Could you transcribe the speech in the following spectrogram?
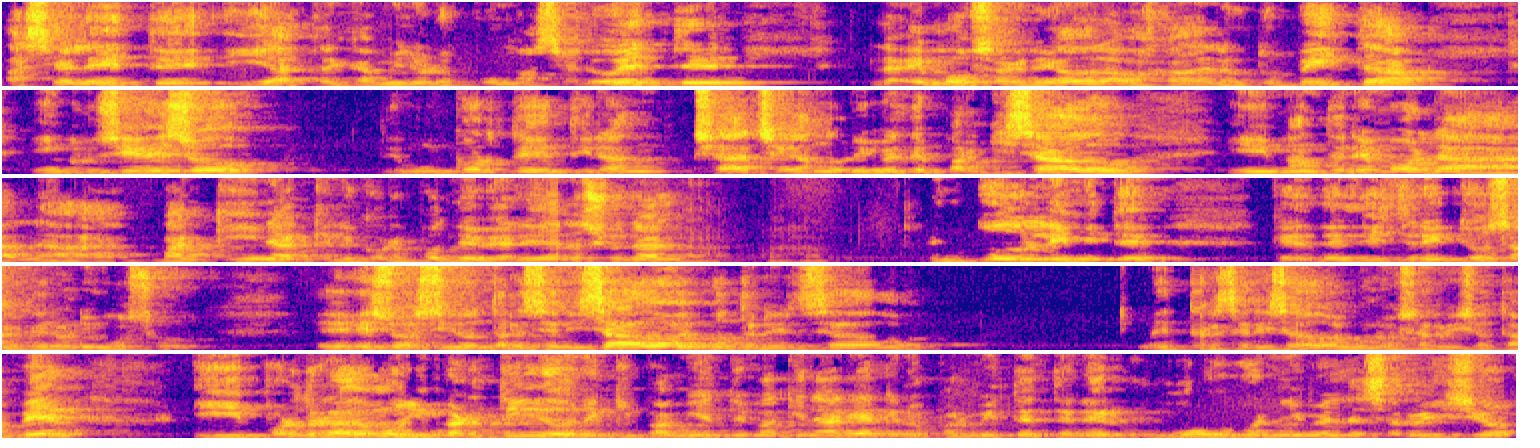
hacia el este y hasta el Camino Los Pumas hacia el oeste. hemos agregado la bajada de la autopista, inclusive eso, un corte tirando, ya llegando a nivel de parquizado y mantenemos la, la banquina que le corresponde a Vialidad Nacional en todo el límite del distrito San Jerónimo Sur. Eh, eso ha sido tercerizado, hemos tercerizado, eh, tercerizado algunos servicios también. Y por otro lado, hemos invertido en equipamiento y maquinaria que nos permiten tener un muy buen nivel de servicio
